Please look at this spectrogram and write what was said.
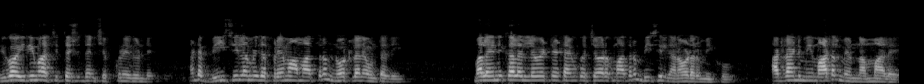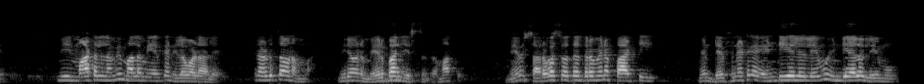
ఇగో ఇది మా చిత్తశుద్ధి అని చెప్పుకునేది ఉండే. అంటే బీసీల మీద ప్రేమ మాత్రం నోట్లోనే ఉంటుంది. మళ్ళీ ఎన్నికలు నిలబెట్టే టైంకి వచ్చే వరకు మాత్రం బీసీలు కనబడరు మీకు. అట్లాంటి మీ మాటలు మేము నమ్మాలి. మీ మాటలు నమ్మి మళ్ళీ మీ వెనక నిలబడాలి. నేను అడుగుతా ఉన్నామ్మా మీరేమైనా మెహర్బాన్ చేస్తుండ్రా మాకు? మేము సర్వస్వతంత్రమైన పార్టీ. మేము డెఫినెట్గా ఎన్డీఏలో లేము ఇండియాలో లేము.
